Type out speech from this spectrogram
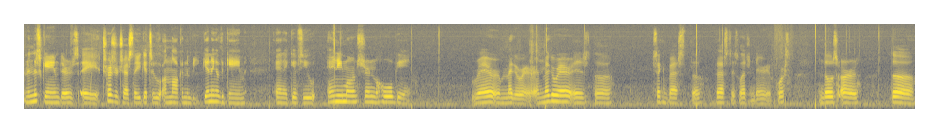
And in this game, there's a treasure chest that you get to unlock in the beginning of the game, and it gives you any monster in the whole game. Rare or mega rare. And mega rare is the second best. The best is legendary, of course. And those are the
